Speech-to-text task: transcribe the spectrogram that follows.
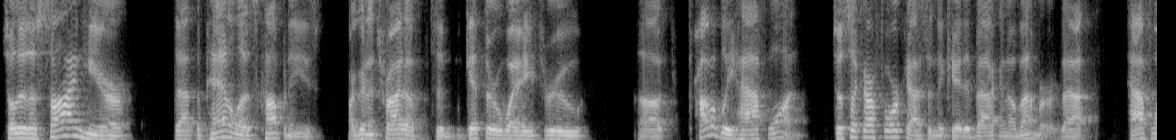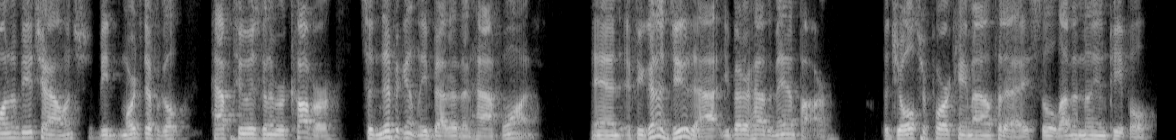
So there's a sign here that the panelist companies are going to try to, to get their way through uh, probably half one, just like our forecast indicated back in November, that half one would be a challenge, be more difficult. half two is going to recover significantly better than half one. And if you're going to do that, you better have the manpower. The JOLTS report came out today, still 11 million people,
